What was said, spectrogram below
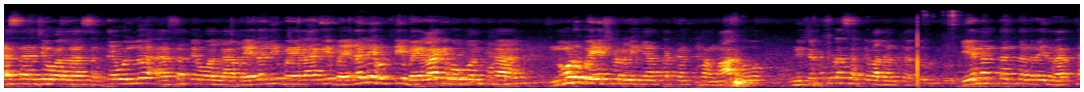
ಅಸಹಜವೂ ಅಲ್ಲ, ಸತ್ಯವಲ್ಲ ಅಸತ್ಯವೂ ಅಲ್ಲ. ಬಯಲಲ್ಲಿ ಬಯಲಾಗಿ, ಬಯಲಲ್ಲಿ ಹುಟ್ಟಿ ಬಯಲಾಗಿ ಹೋಗುವಂತಹ ನೋಡು ಬಯೇಶ್ವರಲಿಂಗ ಅಂತಕ್ಕಂತಹ ಮಾತು ನಿಜಕ್ಕೂ ಕೂಡ ಸತ್ಯವಾದಂತದ್ದು ಏನಂತಂತಂದ್ರೆ ಇದ್ರ ಅರ್ಥ,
